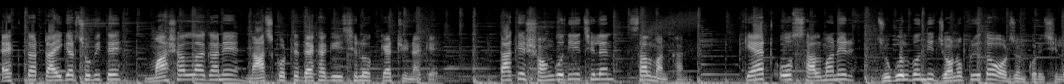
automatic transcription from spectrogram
একটা টাইগার ছবিতে মাশাল্লাহ গানে নাচ করতে দেখা গিয়েছিল ক্যাটরিনাকে। তাকে সঙ্গ দিয়েছিলেন সালমান খান। ক্যাট ও সালমানের যুগলবন্দি জনপ্রিয়তাও অর্জন করেছিল।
